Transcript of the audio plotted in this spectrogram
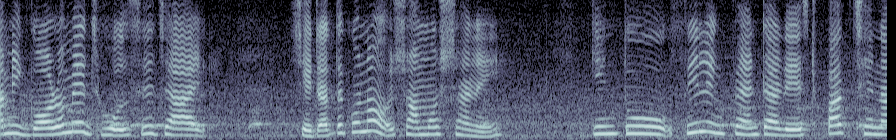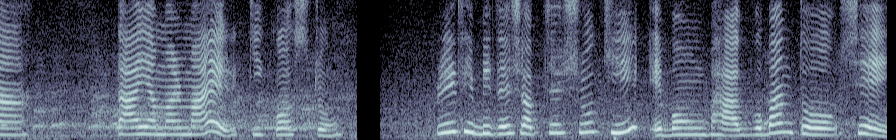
আমি গরমে ঝলসে যাই, সেটাতে কোনো সমস্যা নেই। কিন্তু সিলিং ফ্যানটা রেস্ট পাচ্ছে না, তাই আমার মায়ের কি কষ্ট? পৃথিবীতে সবচেয়ে সুখী এবং ভাগ্যবান তো সেই।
